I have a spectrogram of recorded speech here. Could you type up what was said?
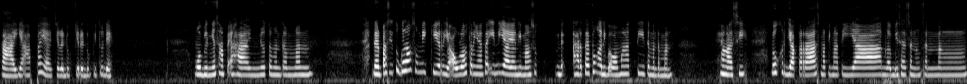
Raya apa ya Ciledug Ciledug itu deh. Mobilnya sampai hanyut teman-teman dan pas itu gue langsung mikir ya Allah ternyata ini ya yang dimaksud harta itu nggak dibawa mati teman-teman. Ya nggak sih? Lu kerja keras mati-matian nggak bisa seneng-seneng.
